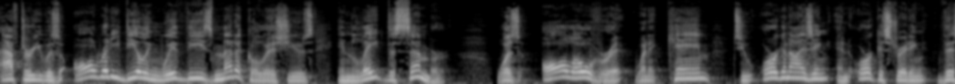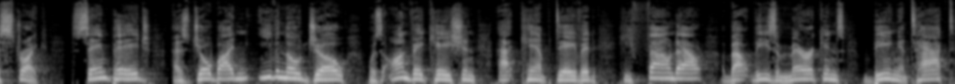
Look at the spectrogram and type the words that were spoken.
after he was already dealing with these medical issues in late December, was all over it when it came to organizing and orchestrating this strike. Same page as Joe Biden, even though Joe was on vacation at Camp David. He found out about these Americans being attacked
